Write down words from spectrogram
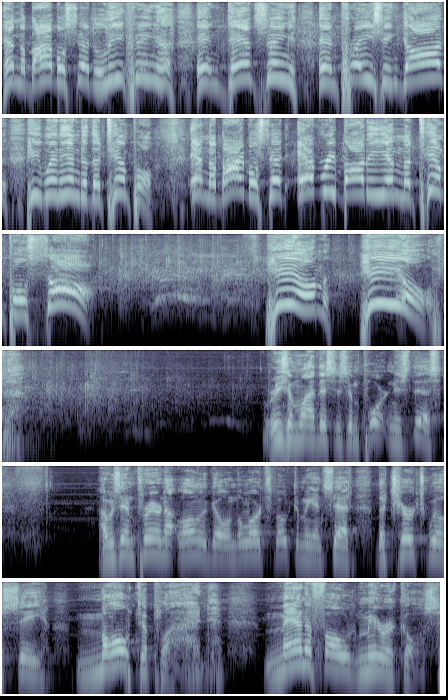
and the Bible said, leaping and dancing and praising God, he went into the temple. And the Bible said, everybody in the temple saw him healed. Reason why this is important is this. I was in prayer not long ago, and the Lord spoke to me and said, The church will see multiplied, manifold miracles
